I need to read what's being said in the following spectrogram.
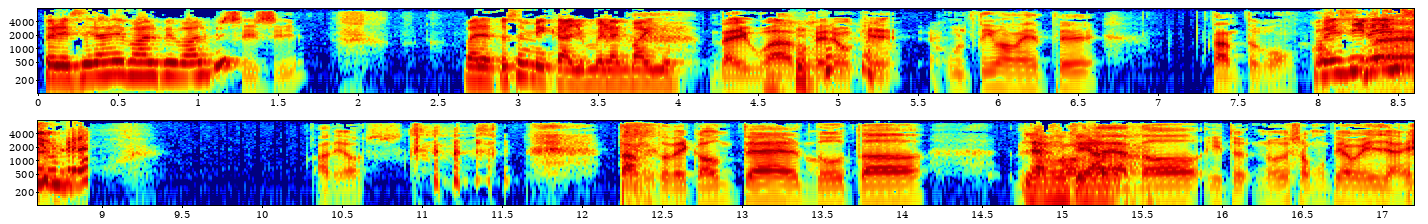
Pero ese era de Valve, Valve. Sí, sí. Vale, entonces me callo, me la envaino. Da igual, pero que últimamente, tanto con... Me Counter- silencio un rato. Adiós. tanto de Counter, Dota... La ha Left 4 muteado. Dead 2 y to- No, se ha muteado ella, ¿eh?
